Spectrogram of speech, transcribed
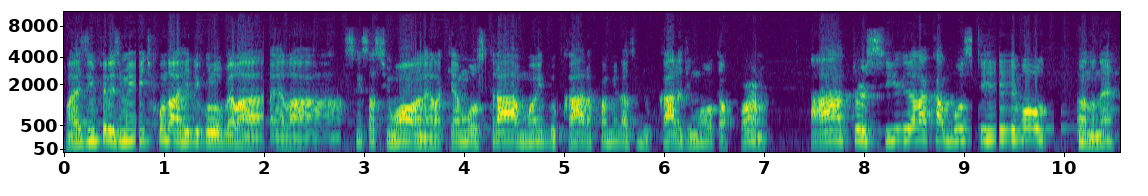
Mas infelizmente quando a Rede Globo ela, ela sensaciona, ela quer mostrar a mãe do cara, a família do cara de uma outra forma, a torcida ela acabou se revoltando, né?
